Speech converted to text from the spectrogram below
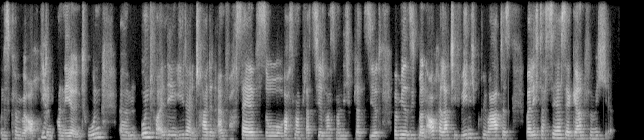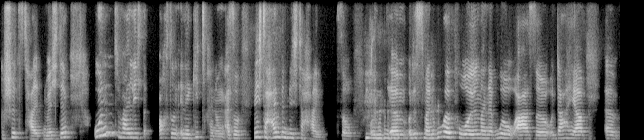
Und das können wir auch auf ja. den Kanälen tun. Ähm, und vor allen Dingen, jeder entscheidet einfach selbst, so was man platziert, was man nicht platziert. Bei mir sieht man auch relativ wenig wenig Privates, weil ich das sehr, sehr gern für mich geschützt halten möchte. Und weil ich auch so eine Energietrennung, also wenn ich daheim bin, bin ich daheim. So. Und, ähm, und es ist mein Ruhepol, meine Ruheoase. Und daher ähm,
